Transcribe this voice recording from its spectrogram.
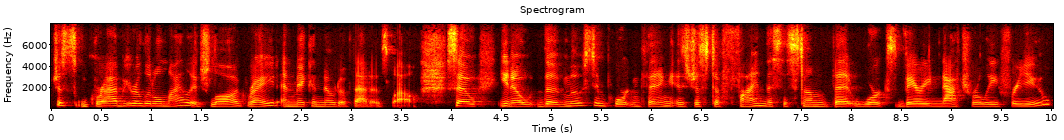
just grab your little mileage log, right? And make a note of that as well. So, you know, the most important thing is just to find the system that works very naturally for you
